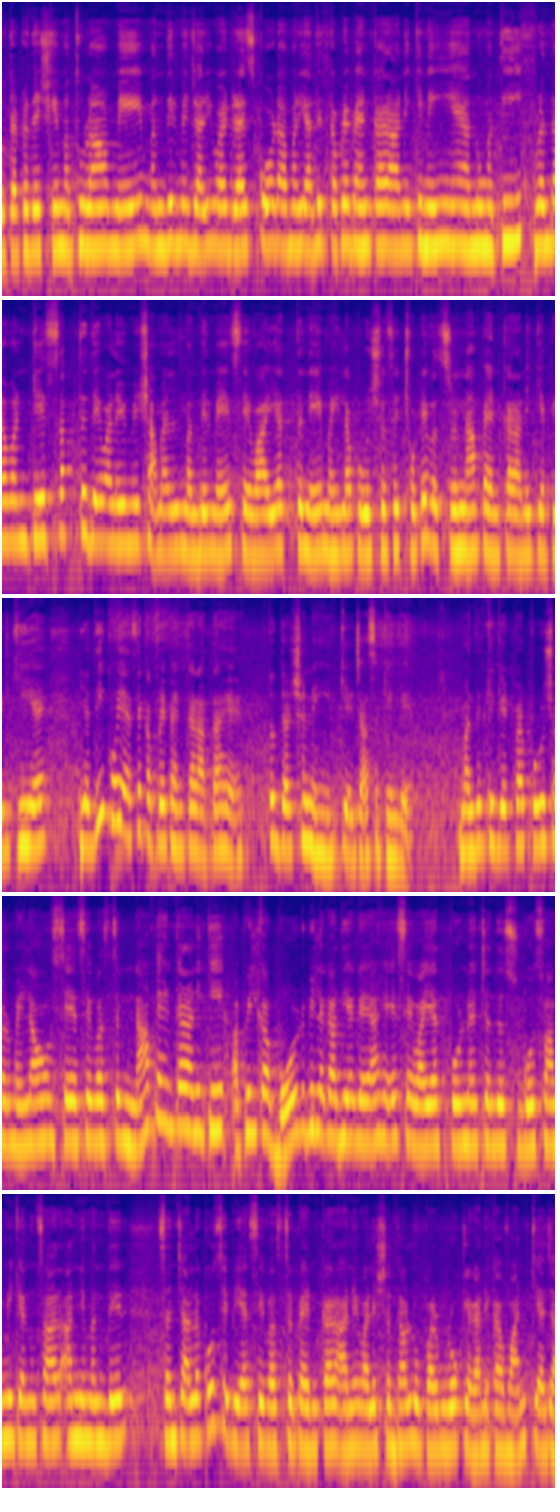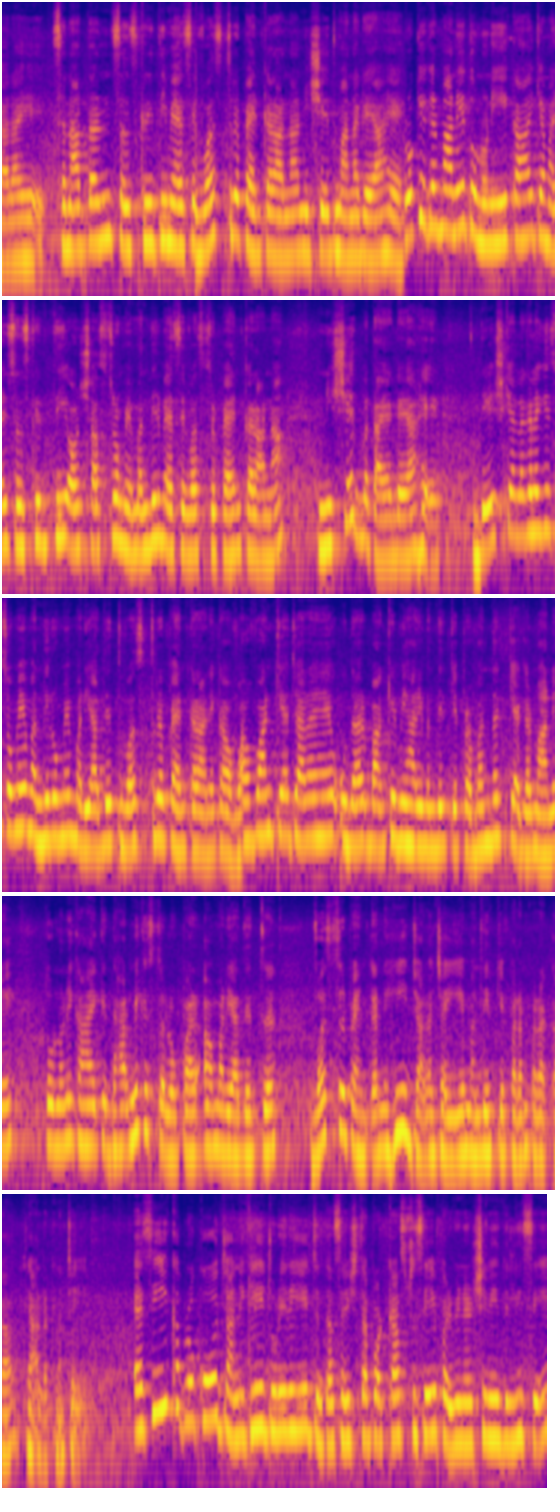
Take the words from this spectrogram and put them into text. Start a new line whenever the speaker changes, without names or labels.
उत्तर प्रदेश के मथुरा में मंदिर में जारी हुआ ड्रेस कोड अमर्यादित कपड़े पहनकर आने की नहीं है अनुमति। वृंदावन के सप्त देवालय में शामिल मंदिर में सेवायत ने महिला पुरुषों से छोटे वस्त्र न पहनकर आने की अपील की है। यदि कोई ऐसे कपड़े पहनकर आता है तो दर्शन नहीं किए जा सकेंगे। मंदिर के गेट पर पुरुष और महिलाओं से ऐसे वस्त्र ना पहनकर आने की अपील का बोर्ड भी लगा दिया गया है। सेवायत पूर्ण चंद्र गोस्वामी के अनुसार अन्य मंदिर संचालकों से भी ऐसे वस्त्र पहनकर आने वाले श्रद्धालुओं पर रोक लगाने का आह्वान किया जा रहा है। सनातन संस्कृति में ऐसे वस्त्र पहनकर आना निषेध माना गया है। रोके अगर माने तो उन्होंने ये कहा कि हमारी संस्कृति और शास्त्रों में मंदिर में ऐसे वस्त्र पहनकर आना निषेध बताया गया है। देश के अलग अलग हिस्सों में, मंदिरों में मर्यादित वस्त्र पहनकर आने का आह्वान किया जा रहा है। उधर बांके बिहारी मंदिर के प्रबंधक के अगर माने तो उन्होंने कहा है कि धार्मिक स्थलों पर अमर्यादित वस्त्र पहनकर नहीं जाना चाहिए। मंदिर के परंपरा का ध्यान रखना चाहिए। ऐसी ही खबरों को जानने के लिए जुड़े रहिए जनता सरिश्ता पॉडकास्ट से। परवीन दिल्ली से।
